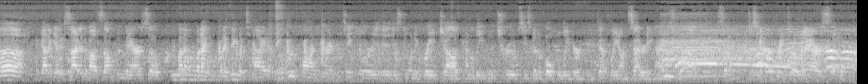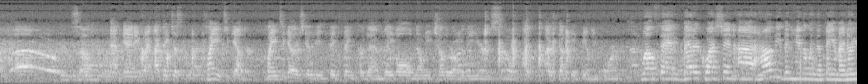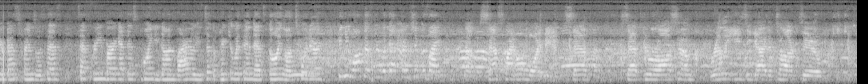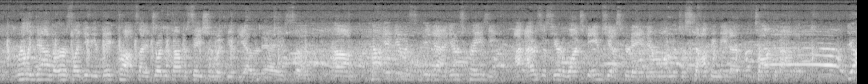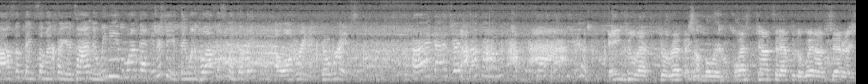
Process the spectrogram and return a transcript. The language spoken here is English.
uh, got to get excited about something there. So, but, I- but I but I think with tonight, I think Rufon here in particular is, is doing a great job, kind of leading the troops. He's been a vocal leader definitely on Saturday night as well. So just got a free throw there. So. Um, so anyway, I think just playing together, playing together is going to be a big thing for them. They've all known each other over the years, so I, I've got a good feeling for them. Well said. Better question. Uh, how have you been handling the fame? I know you're best friends with Seth, Seth Greenberg at this point. You've gone viral. You took a picture with him that's going on Twitter. Can you walk us through what that friendship was like? No, Seth's my homeboy, man. Seth, Seth, you were awesome. Really easy guy to talk to. Really down to earth. So I give you big props. I enjoyed the conversation with you the other day. So, um, no, it, it was, yeah, it was crazy. I, I was just here to watch games yesterday, and everyone was just stopping me to talk about it. You're awesome. Thanks so much for your time. And we need more of that energy if they want to pull out this one. So thank you. Oh, I'll bring it. Go Braves. All right, guys. Great stuff from Back to you. Angel, that's terrific. It's unbelievable. Wes Johnson after the win on Saturday.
